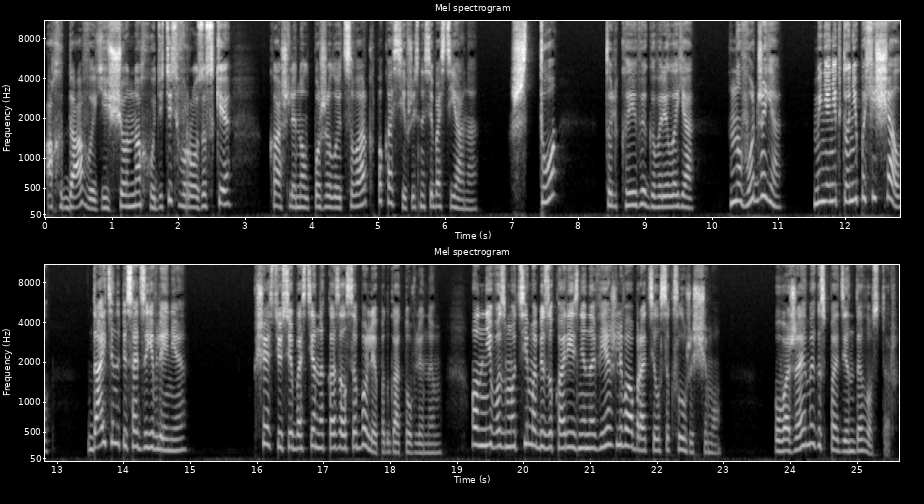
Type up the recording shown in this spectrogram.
Ах да, вы еще находитесь в розыске, кашлянул пожилой цварк, покосившись на Себастьяна. Что? Только и выговорила я. «Ну вот же я! Меня никто не похищал! Дайте написать заявление!» К счастью, Себастьян оказался более подготовленным. Он невозмутимо, безукоризненно, вежливо обратился к служащему. «Уважаемый господин де Лостер,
